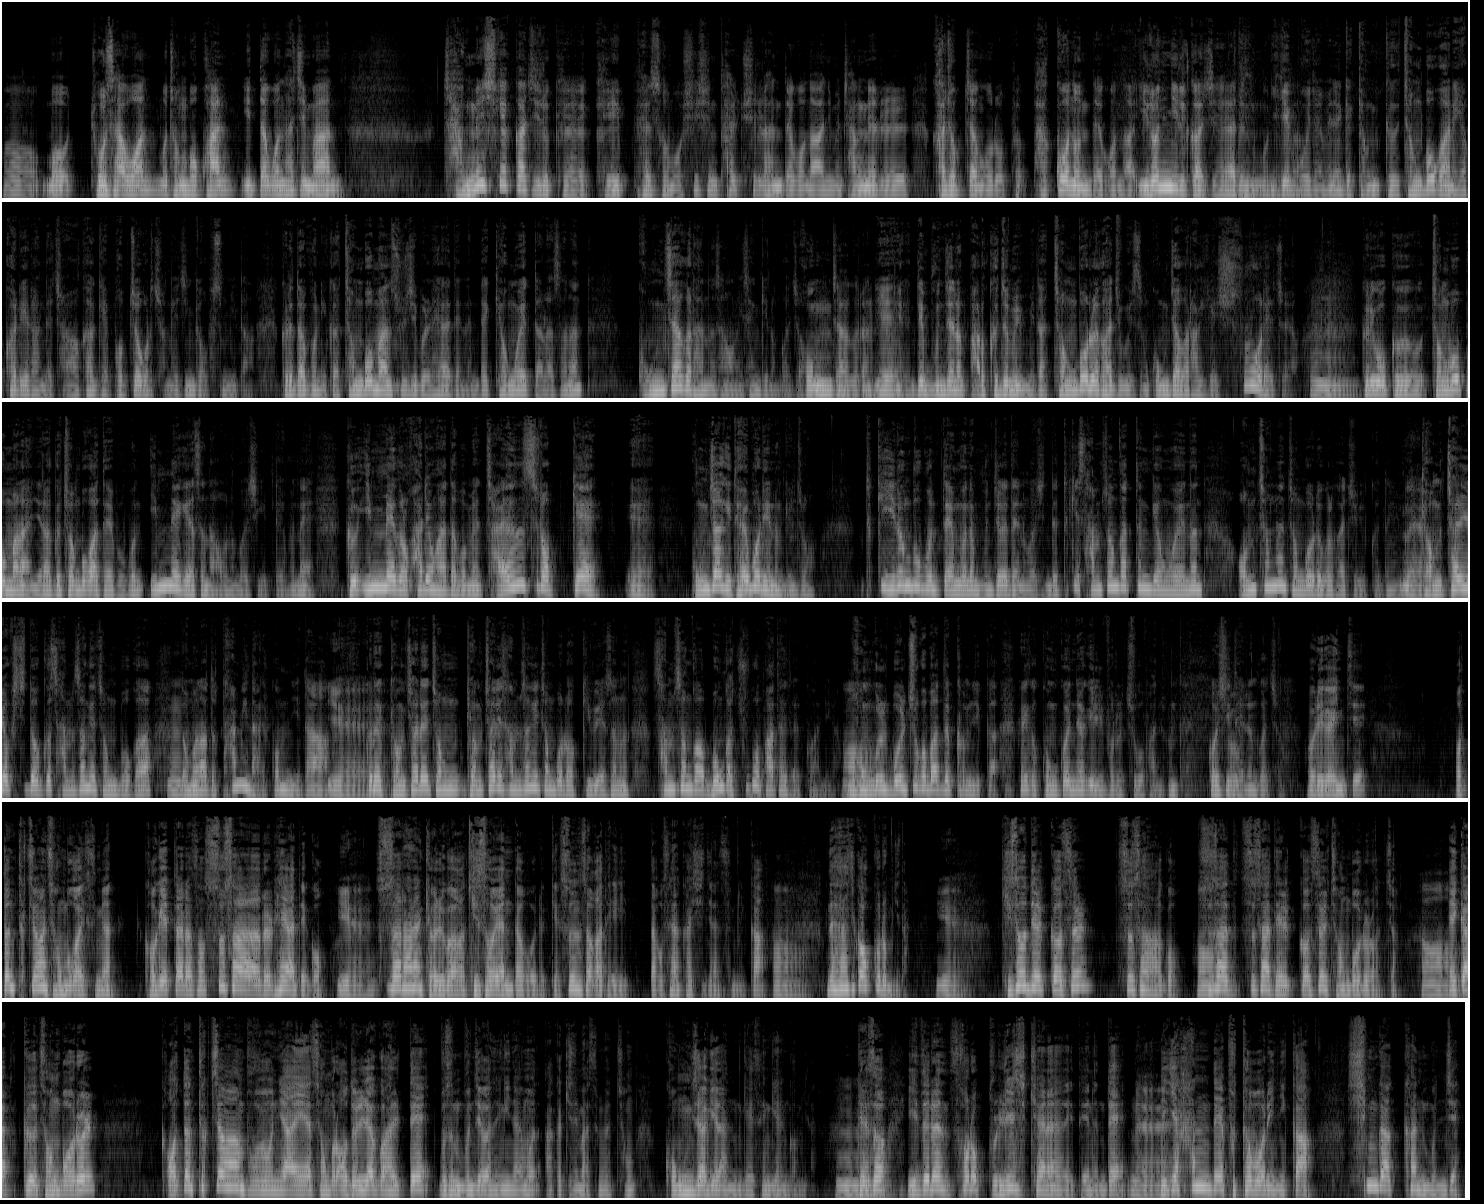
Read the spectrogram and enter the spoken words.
어 뭐 조사원, 뭐 정보관 있다고는 하지만 장례식에까지 이렇게 개입해서 뭐 시신 탈취를 한다거나 아니면 장례를 가족장으로 바- 바꿔놓는다거나 이런 일까지 해야 되는 거니까 이게 뭐냐면요. 그 정보관의 역할이라는 게 정확하게 법적으로 정해진 게 없습니다. 그러다 보니까 정보만 수집을 해야 되는데 경우에 따라서는 공작을 하는 상황이 생기는 거죠. 공작을 한다. 예. 근데 문제는 바로 그 점입니다. 정보를 가지고 있으면 공작을 하기가 수월해져요. 음. 그리고 그 정보뿐만 아니라 그 정보가 대부분 인맥에서 나오는 것이기 때문에 그 인맥을 활용하다 보면 자연스럽게 예, 공작이 돼버리는 거죠. 특히 이런 부분 때문에 문제가 되는 것인데 특히 삼성 같은 경우에는 엄청난 정보력을 가지고 있거든요. 그러니까 네. 경찰 역시도 그 삼성의 정보가 음. 너무나도 탐이 날 겁니다. 예. 그래 경찰의 정, 경찰이 삼성의 정보를 얻기 위해서는 삼성과 뭔가 주고 받아야 될 거 아니에요. 어. 뭐, 뭘, 뭘 주고 받을 겁니까? 그러니까 공권력의 일부를 주고 받는 것이 되는 거죠. 우리가 이제 어떤 특정한 정보가 있으면 거기에 따라서 수사를 해야 되고 예. 수사를 하는 결과가 기소해야 한다고 이렇게 순서가 돼 있다고 생각하시지 않습니까? 어. 근데 사실 거꾸로입니다. 예. 기소될 것을 수사하고 어. 수사 수사될 것을 정보를 얻죠. 어. 그러니까 그 정보를 어떤 특정한 분야의 정보를 얻으려고 할 때 무슨 문제가 생기냐면 아까 기자님 말씀하신 정, 공작이라는 게 생기는 겁니다. 음. 그래서 이들은 서로 분리시켜야 되는데 네. 이게 한데 붙어버리니까 심각한 문제.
